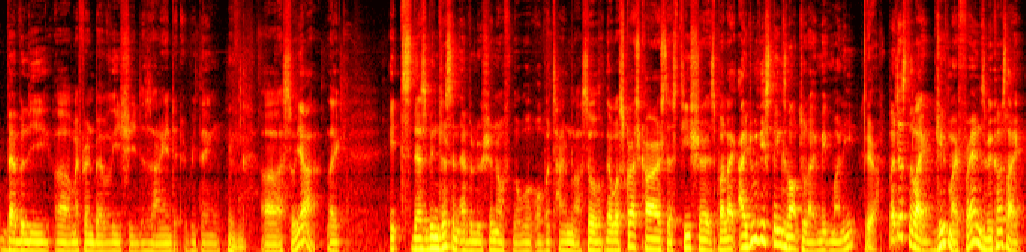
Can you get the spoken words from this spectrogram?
Beverly, uh, my friend Beverly, she designed everything. Uh, so yeah, like it's there's been just an evolution of the world over time lah. So there were scratch cards, there's t-shirts, but like I do these things not to like make money. Yeah. But just to like give my friends because like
